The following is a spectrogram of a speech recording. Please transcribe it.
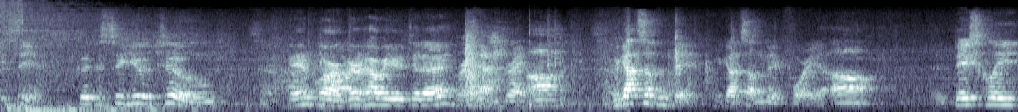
see you Good to see you too. And Parker, how are you today? Yeah, great. Uh, we got something big. We got something big for you. Um, basically,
